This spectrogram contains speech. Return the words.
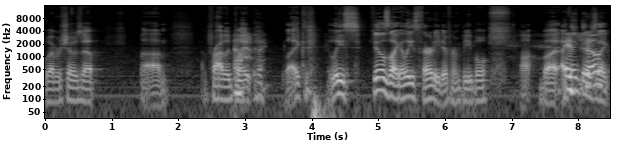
whoever shows up. Um, I probably played like at least feels like at least thirty different people, uh, but I It's think there's so like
